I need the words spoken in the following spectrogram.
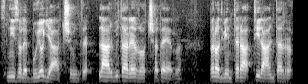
Snisol è buio ghiaccio, mentre l'Arvitar è roccia terra. Però diventerà Tirantar,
